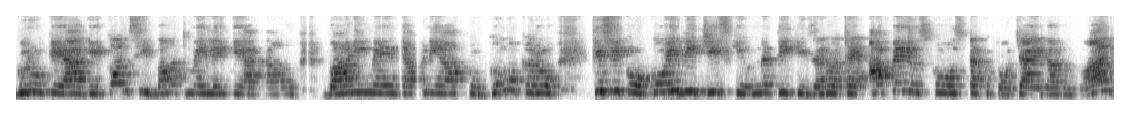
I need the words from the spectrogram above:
गुरु के आगे कौन सी बात मैं लेके आता हूँ? वाणी में अपने आप को गुम करो। किसी को कोई भी चीज़ की उन्नति की ज़रूरत है, आप ही उसको उस तक पहुंचाएगा भगवान।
